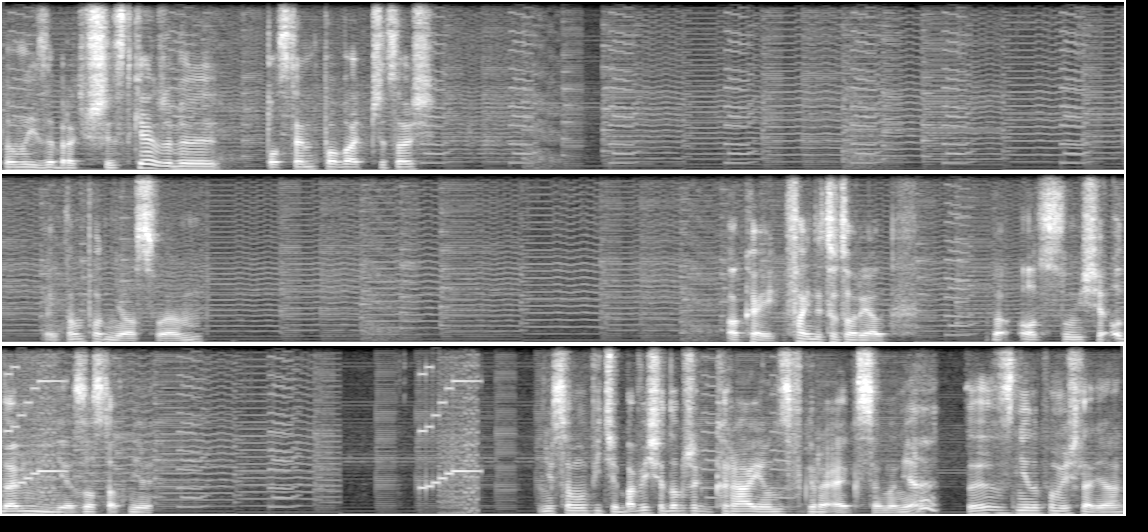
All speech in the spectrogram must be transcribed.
Planuję zebrać wszystkie, żeby postępować czy coś? Okej, tą podniosłem. Okej, fajny tutorial. No, odsuń się ode mnie, zostaw mnie. Niesamowicie, bawię się dobrze grając w grę Exe, no nie? To jest nie do pomyślenia.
